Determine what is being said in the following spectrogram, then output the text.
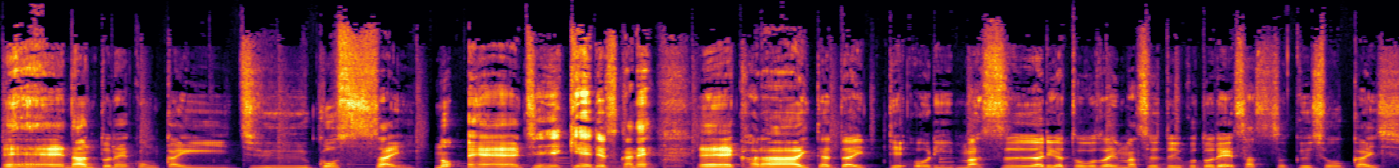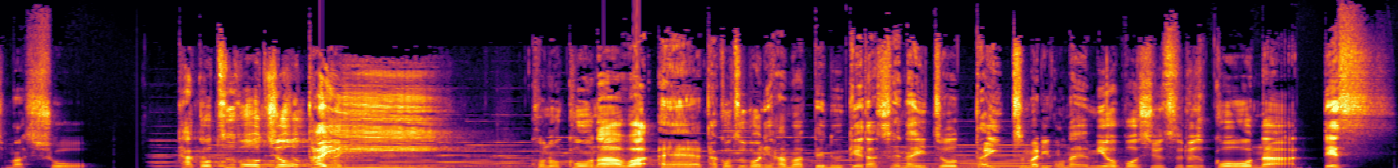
えー、なんとね、今回、15歳の、えー、JK ですかね、えー、からいただいております。ありがとうございます。ということで、早速紹介しましょう。タコツボ状態このコーナーは、えー、タコツボにはまって抜け出せない状態、つまりお悩みを募集するコーナーです。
